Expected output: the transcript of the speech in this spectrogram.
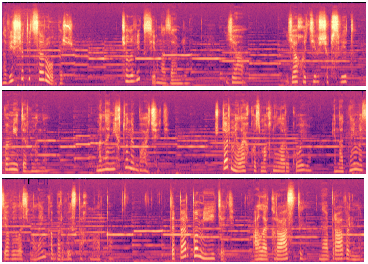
Навіщо ти це робиш? Чоловік сів на землю. Я. Я хотів, щоб світ помітив мене. Мене ніхто не бачить. Штормі легко змахнула рукою, і над ними з'явилась маленька барвиста хмарка. Тепер помітять, але красти неправильно.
